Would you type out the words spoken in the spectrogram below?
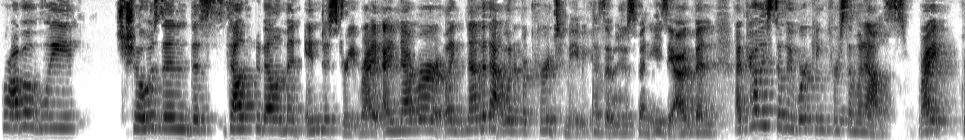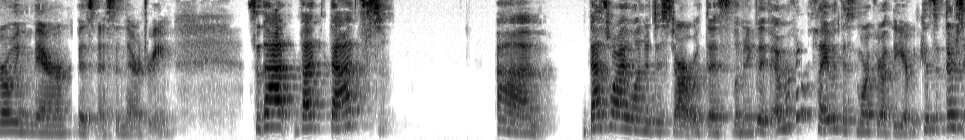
probably chosen the self development industry, right? I never, like, none of that would have occurred to me because it would just been easy. I would have been, I'd probably still be working for someone else, right? Growing their business and their dream. So that, that, that's, um, that's why I wanted to start with this limiting belief. And we're going to play with this more throughout the year because if there's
